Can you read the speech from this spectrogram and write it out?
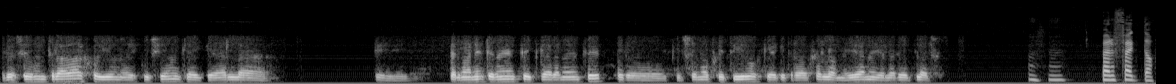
Pero ese es un trabajo y una discusión que hay que darla eh, permanentemente y claramente, pero que son objetivos que hay que trabajarlo a mediano y a largo plazo. Perfecto,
